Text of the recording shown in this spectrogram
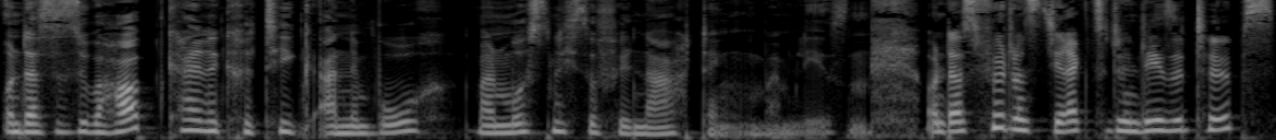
und das ist überhaupt keine Kritik an dem Buch, man muss nicht so viel nachdenken beim Lesen. Und das führt uns direkt zu den Lesetipps.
